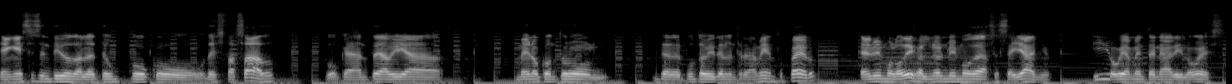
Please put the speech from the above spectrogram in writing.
en ese sentido, tal vez un poco desfasado, porque antes había menos control desde el punto de vista del entrenamiento, pero él mismo lo dijo, él no es el mismo de hace seis años, y obviamente nadie lo es.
